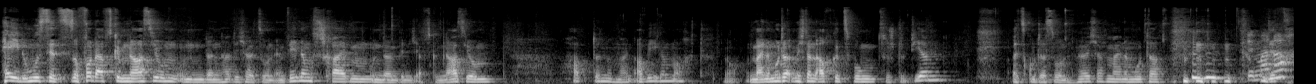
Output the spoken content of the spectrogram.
hey, du musst jetzt sofort aufs Gymnasium. Und dann hatte ich halt so ein Empfehlungsschreiben und dann bin ich aufs Gymnasium. Habe dann noch mein Abi gemacht. Ja. Und meine Mutter hat mich dann auch gezwungen zu studieren. Als guter Sohn höre ich auf meine Mutter. Immer noch?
